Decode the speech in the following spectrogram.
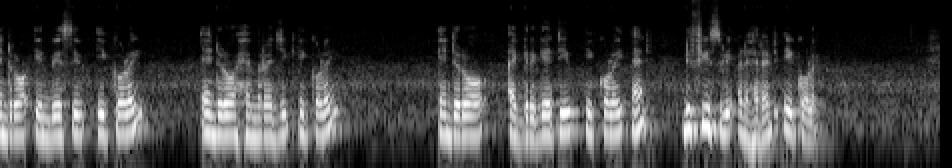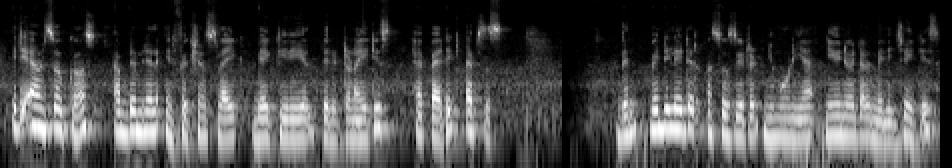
enteroinvasive E. coli, enterohemorrhagic E. coli, enteroaggregative E. coli and diffusely adherent E. coli. It also causes abdominal infections like bacterial peritonitis, hepatic abscess. Then ventilator associated pneumonia, neonatal meningitis,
